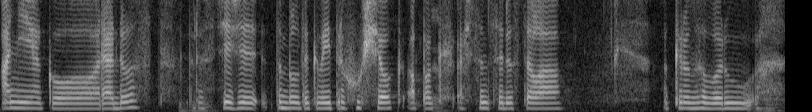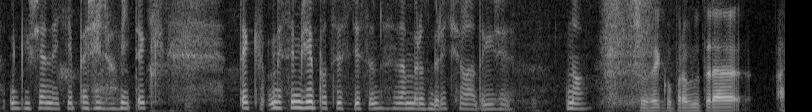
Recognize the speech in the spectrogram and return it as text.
ani jako radost, mm-hmm. prostě, že to byl takový trochu šok a pak, až jsem se dostala k rozhovoru k Žanetě Peřinový, tak, tak myslím, že po cestě jsem se tam rozbrečela, takže no. Člověk opravdu teda a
